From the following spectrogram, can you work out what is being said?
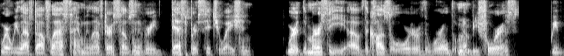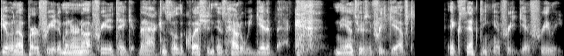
where we left off last time. We left ourselves in a very desperate situation we're at the mercy of the causal order of the world that went before us. We've given up our freedom and are not free to take it back. And so the question is, how do we get it back? And the answer is a free gift, accepting a free gift freely,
